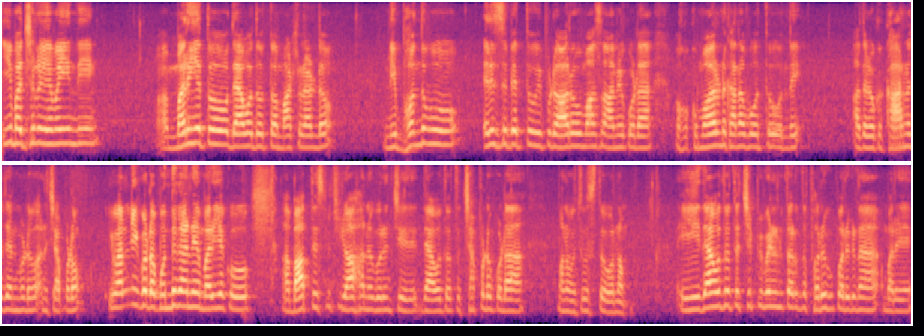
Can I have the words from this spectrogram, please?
ఈ మధ్యలో ఏమైంది? మరియతో దేవదూత మాట్లాడడం నీ బంధువు ఎలిజబెత్ ఇప్పుడు ఆరో మాసం ఆమె కూడా ఒక కుమారుని కనబోతూ ఉంది. అతడు ఒక కారణజన్ముడు అని చెప్పడం. ఇవన్నీ కూడా ముందుగానే మరియకు బాప్తిస్మిచ్ యాహాను గురించి దేవదూత చెప్పడం కూడా మనం చూస్తూ ఉన్నాం. ఈ దేవదూత చెప్పి వెళ్ళిన తర్వాత పరుగు పరుగున మరి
